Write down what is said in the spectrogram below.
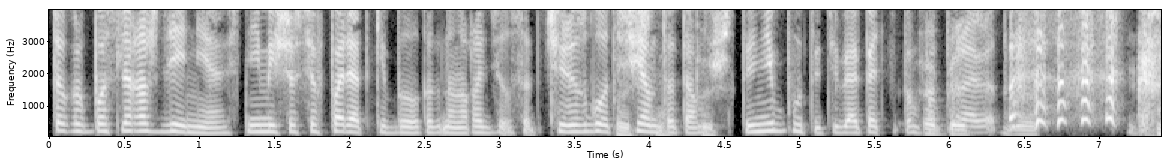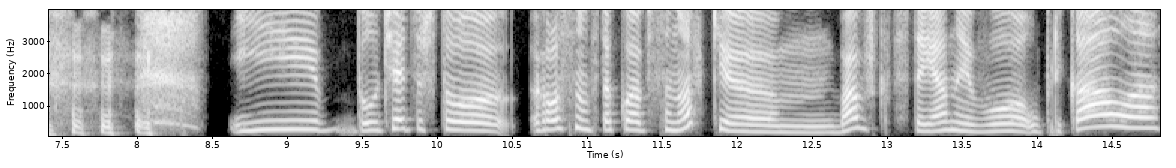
только после рождения. С ними еще все в порядке было, когда он родился. Это через год точно, с чем-то там. Точно. Ты не путай, тебя опять потом опять, поправят. Да. И получается, что рос он в такой обстановке, бабушка постоянно его упрекала,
